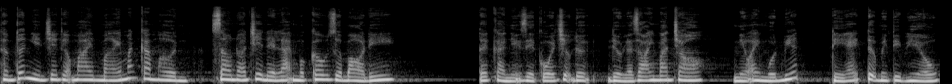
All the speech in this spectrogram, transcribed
Thẩm tước nhìn Trương Thiệu Mai bằng ánh mắt cam hờn Sau đó chỉ để lại một câu rồi bỏ đi. Tất cả những gì cô ấy chịu đựng Đều là do anh ban cho. Nếu anh muốn biết thì hãy tự mình tìm hiểu.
